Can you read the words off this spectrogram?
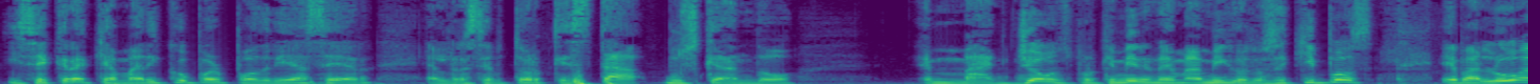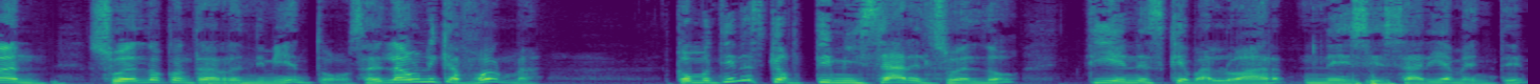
Y se cree que a Mari Cooper podría ser el receptor que está buscando Mac Jones, porque miren amigos, los equipos evalúan sueldo contra rendimiento, o sea, es la única forma. Como tienes que optimizar el sueldo, tienes que evaluar necesariamente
